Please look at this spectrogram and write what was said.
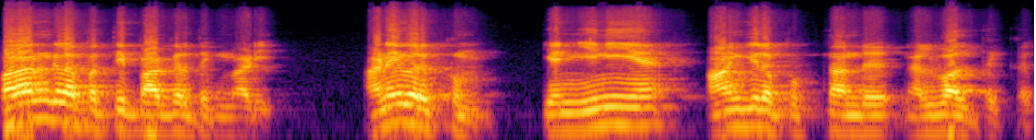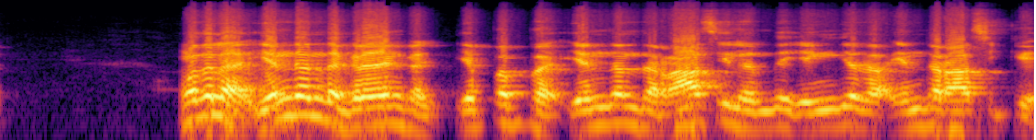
பலன்களை பத்தி பார்க்கறதுக்கு முன்னாடி அனைவருக்கும் என் இனிய ஆங்கில புத்தாண்டு நல்வாழ்த்துக்கள். முதல்ல எந்தெந்த கிரகங்கள் எப்பப்ப எந்தெந்த ராசியில இருந்து எங்க எந்த ராசிக்கு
